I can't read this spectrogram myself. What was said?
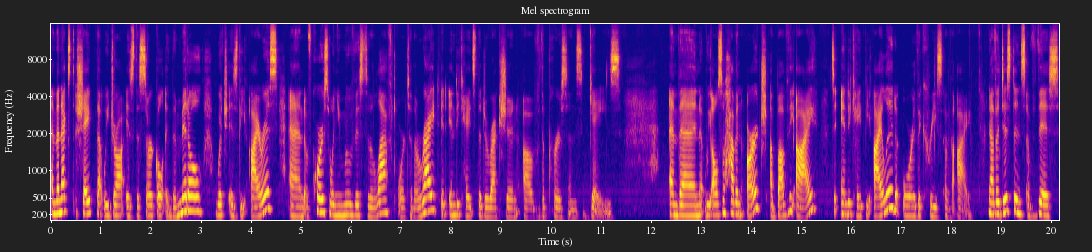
And the next shape that we draw is the circle in the middle, which is the iris. And of course, when you move this to the left or to the right, it indicates the direction of the person's gaze. And then we also have an arch above the eye to indicate the eyelid or the crease of the eye. Now the distance of this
